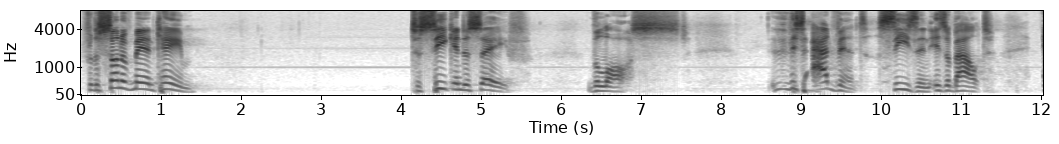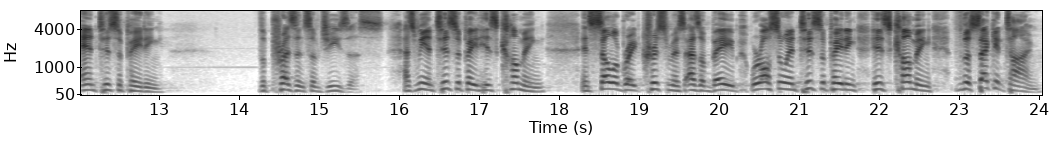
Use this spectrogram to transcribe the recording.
For the Son of Man came to seek and to save the lost. This Advent season is about anticipating the presence of Jesus. As we anticipate his coming and celebrate Christmas as a babe, we're also anticipating his coming for the second time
